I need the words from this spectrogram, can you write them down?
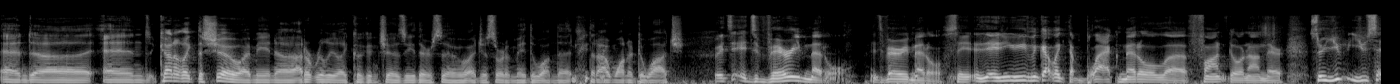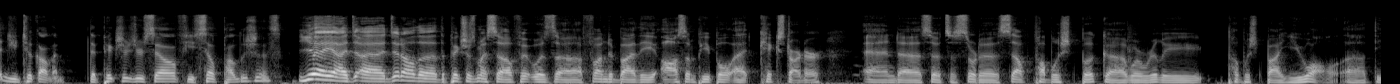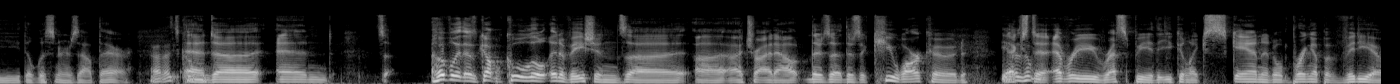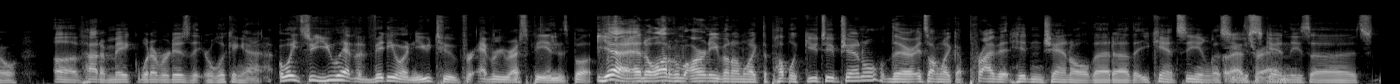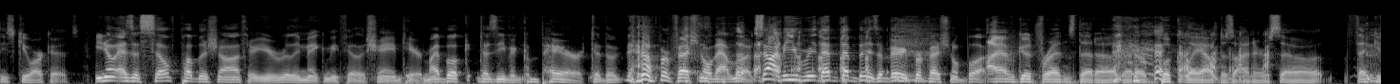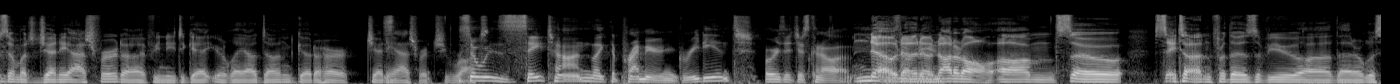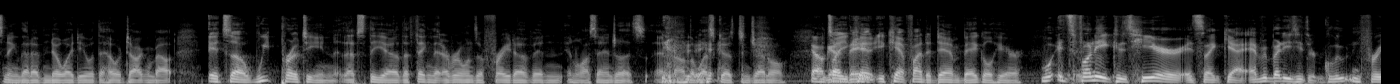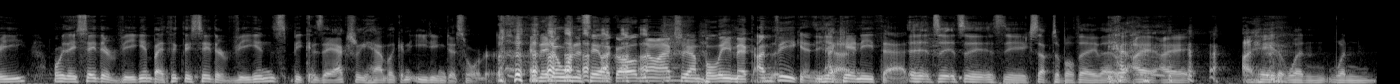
And uh, and kind of like the show. I mean, uh, I don't really like cooking shows either, so I just sort of made the one that, that I wanted to watch. It's it's very metal. It's very metal. See, and you even got like the black metal uh, font going on there. So you you said you took all the the pictures yourself. You self published this. Yeah, yeah, I d- uh, did all the the pictures myself. It was uh, funded by the awesome people at Kickstarter, and uh, so it's a sort of self published book. Uh, we're really published by you all, uh, the the listeners out there. Oh, that's cool. And uh, and so hopefully there's a couple cool little innovations uh, uh, I tried out. There's a there's a QR code Yeah, next a- to every recipe that you can like scan. It'll bring up a video of how to make whatever it is that you're looking at. Oh, wait, so you have a video on YouTube for every recipe in this book? Yeah, and a lot of them aren't even on like the public YouTube channel. There, it's on like a private hidden channel that uh, that you can't see unless you that's scan rad. these uh these QR codes. You know, as a self-published author, you're really making me feel ashamed here. My book doesn't even compare to the how professional that looks. No, I mean, you re- that that is a very professional book. I have good friends that uh, that are book layout designers. So thank you so much, Jenny Ashford. Uh, if you need to get your layout done, go to her, Jenny Ashford. She rocks. so is Satan like the primary ingredient, or is it just kind of No, no, no, not at all. Um, so Seitan, for those of you uh, that are listening that have no idea what the hell we're talking about, it's a wheat protein. That's the uh, the thing that everyone's afraid of in, in Los Angeles and on the West Coast in general. That's Okay, why you they- can't you can't find a damn bagel here. Well, it's funny because here it's like, yeah, everybody's either gluten free or they say they're vegan, but I think they say they're vegans because they actually have like an eating disorder, and they don't want to say like, oh no, actually I'm bulimic, I'm vegan, I can't eat that. It's it's a, it's the acceptable thing that I, I I hate it when when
